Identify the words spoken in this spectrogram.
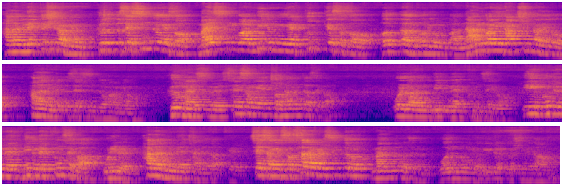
하나님의 뜻이라면 그 뜻에 순종해서 말씀과 믿음 위에 굳게 서서 어떠한 어려움과 난관이 닥친다 해도 하나님의 뜻에 순종하며 그 말씀을 세상에 전하는 자세가 올바른 믿음의 품새요. 이 믿음의, 믿음의 품새가 우리를 하나님의 자녀답게 세상에서 살아갈 수 있도록 만들어주는 원동력이 될 것입니다.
